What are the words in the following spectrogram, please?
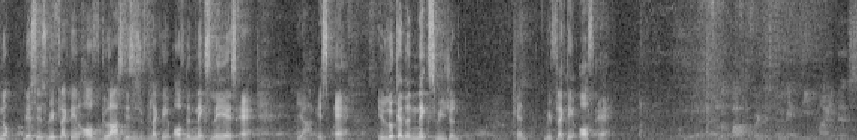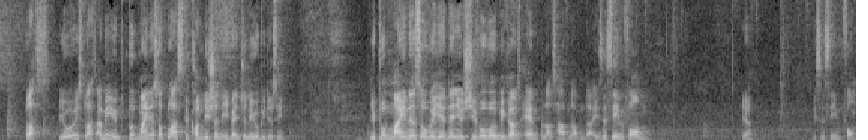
No, this is reflecting off glass, this is reflecting off the next layer is air. Yeah, it's air. You look at the next region. Okay? Reflecting off air. So the path is 2nt? Plus. You always plus. I mean, you put minus or plus, the condition eventually will be the same. You put minus over here, then your shift over becomes n plus half lambda. It's the same form. Yeah? It's the same form.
